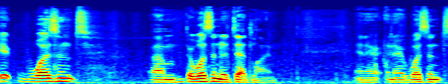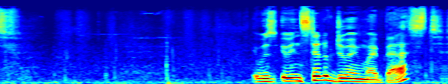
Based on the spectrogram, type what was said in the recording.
it wasn't um, there wasn't a deadline, and I, and I wasn't. It was instead of doing my best,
